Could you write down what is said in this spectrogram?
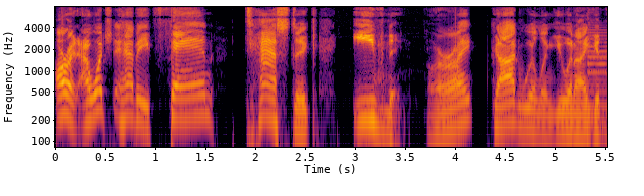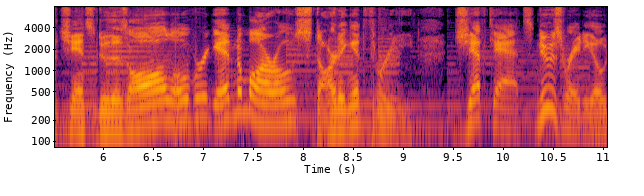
All right, I want you to have a fantastic evening. All right, God willing, you and I get the chance to do this all over again tomorrow, starting at 3. Jeff Katz, News Radio,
